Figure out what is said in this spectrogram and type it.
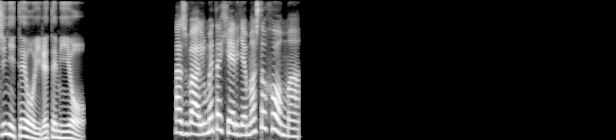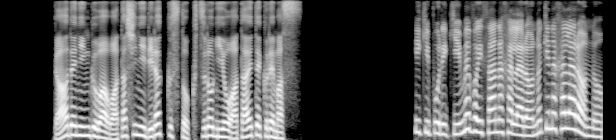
土に手を入れてみよう。 Ας βάλουμε τα χέρια μας στο χώμα. ガーデニングは私にリラックスとくつろぎを与えてくれます。 Η κυπουρική με βοηθά να χαλαρώνω και να χαλαρώνω.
